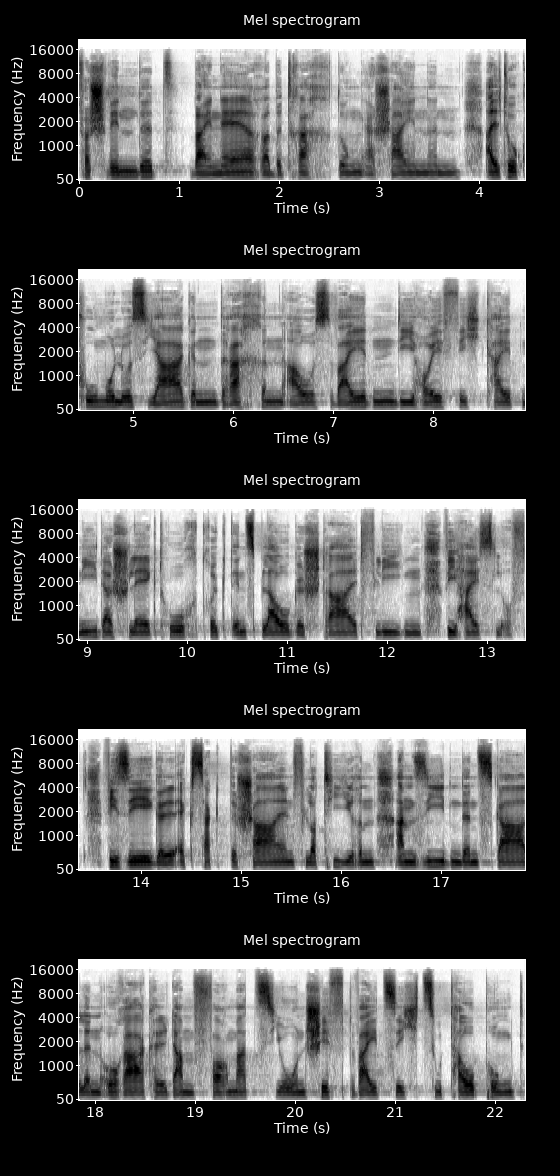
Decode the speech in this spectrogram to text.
verschwindet bei näherer Betrachtung erscheinen, Altocumulus jagen Drachen aus Weiden, die Häufigkeit niederschlägt, hochdrückt ins Blau gestrahlt, fliegen wie Heißluft, wie Segel, exakte Schalen flottieren, an siedenden Skalen, Orakel, Dampfformation, Shift, Weitsicht zu Taupunkt,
